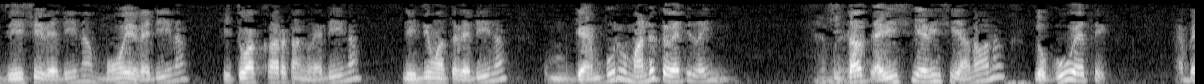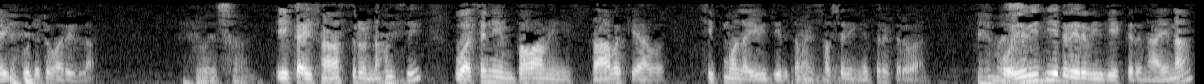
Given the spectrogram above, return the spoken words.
ද්වේෂේ වැඩි නම්, මෝහේ වැඩි නම්, හිතුවක්කාරකම් වැඩි නම්, නිදිමත වැඩි නම් ගැඹුරු මඩක වැටිලා ඉන්නේ. හිතත් ඇවිසි ඇවිසි යනවනම් ලොකු ඇතෙක්. හැබැයි ගොඩට වරෙල්ලා. ඒකයි ශාස්ත්‍රුන් වහන්සේ වචනයෙන් පවා මේ ශ්‍රාවකයාව සික්මොල ඒ විදිහට තමයි සසරින් එතර කරවන්නේ. එහෙමයි. ඔය විදිහට වෙර වීර්ය කරන අය නම්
